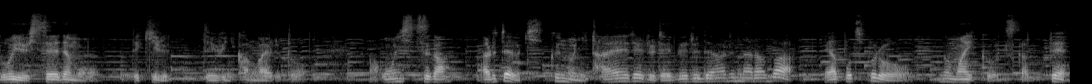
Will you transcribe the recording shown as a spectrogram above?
どういう姿勢でもできるっていうふうに考えると、まあ、音質がある程度聞くのに耐えれるレベルであるならば、AirPods Pro のマイクを使って、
